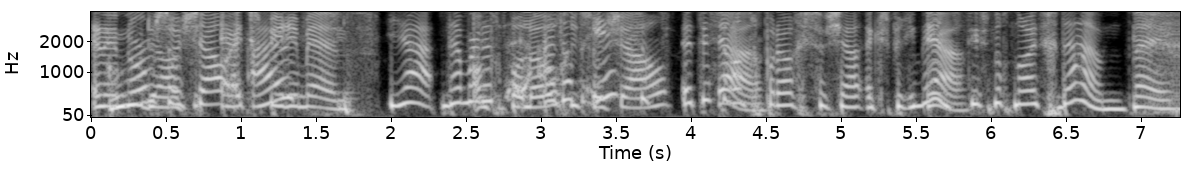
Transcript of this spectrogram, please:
Een enorm sociaal eruit- experiment. Ja, nou, maar dat, Antropologisch, dat is sociaal. het. Het is Ja. een antropologisch sociaal experiment. Ja. Het is nog nooit gedaan. Nee.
